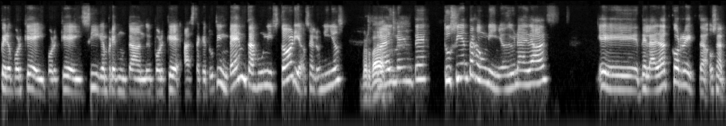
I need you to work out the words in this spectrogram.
Pero ¿por qué? ¿Y por qué? Y siguen preguntando, ¿y por qué? Hasta que tú te inventas una historia. O sea, los niños ¿verdad? realmente, tú sientas a un niño de una edad eh, de la edad correcta, o sea,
